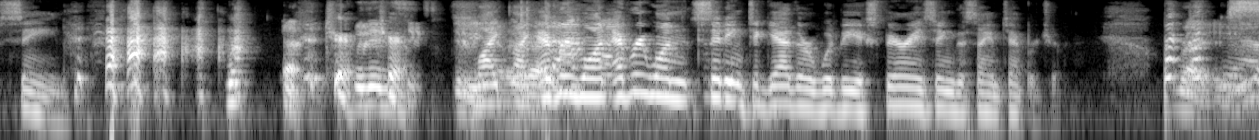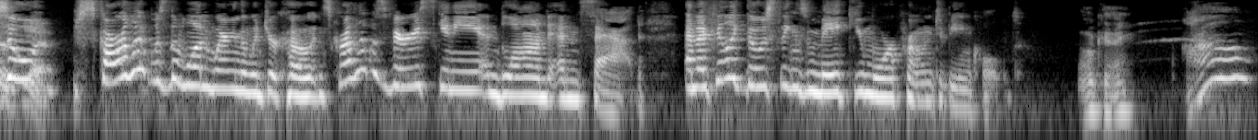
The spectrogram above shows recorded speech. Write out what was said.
scene. true, within true. six feet of each Like other, like right. everyone everyone sitting together would be experiencing the same temperature. But Right, like, yeah. so Yeah. Scarlett was the one wearing the winter coat, and Scarlett was very skinny and blonde and sad. And I feel like those things make you more prone to being cold. Okay. Oh.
